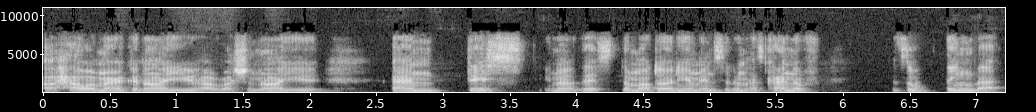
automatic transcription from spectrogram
uh, how American are you? How Russian are you? And this, you know, this the Meldonium incident has kind of the thing that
